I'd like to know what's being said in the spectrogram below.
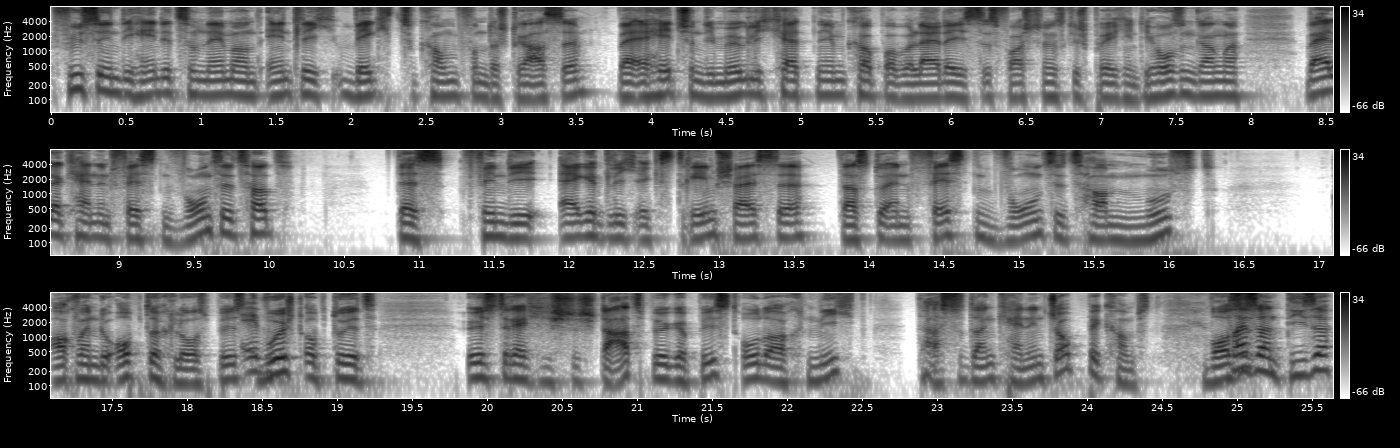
Füße in die Hände zu nehmen und endlich wegzukommen von der Straße, weil er hätte schon die Möglichkeiten eben gehabt, aber leider ist das Vorstellungsgespräch in die Hosen gegangen, weil er keinen festen Wohnsitz hat. Das finde ich eigentlich extrem scheiße, dass du einen festen Wohnsitz haben musst, auch wenn du obdachlos bist. Eben. Wurscht, ob du jetzt österreichischer Staatsbürger bist oder auch nicht, dass du dann keinen Job bekommst. Was Vor ist an dieser,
